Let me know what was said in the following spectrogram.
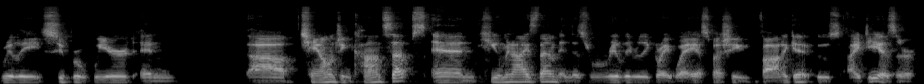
really super weird and uh, challenging concepts and humanize them in this really really great way especially vonnegut whose ideas are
